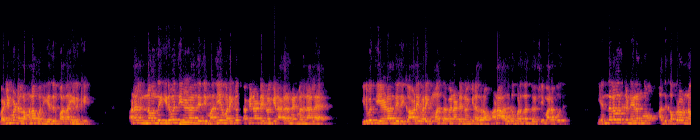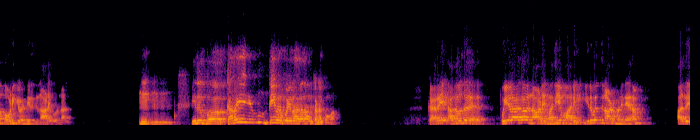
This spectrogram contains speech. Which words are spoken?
வளிமண்டலம்லாம் கொஞ்சம் எதிர்ப்பா தான் இருக்கு. ஆனால் இன்னும் வந்து இருபத்தி ஏழாம் தேதி மதியம் வரைக்கும் தமிழ்நாட்டை நோக்கி நகரும் என்பதனால இருபத்தி ஏழாம் தேதி காலை வரைக்கும் தமிழ்நாட்டை நோக்கி நகரும். ஆனா அதுக்கப்புறம் தான் திருச்சி மாறப்போகுது. எந்த அளவுக்கு நெருங்கும் அதுக்கப்புறம் இன்னும் கவனிக்க வேண்டியிருக்கு. நாளை ஒரு நாள். இது கரையும் தீவிர புயலாக தான் கிடக்கும். கரை அதாவது புயலாக நாளை மதியம் மாறி இருபத்தி நாலு மணி நேரம் அது.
